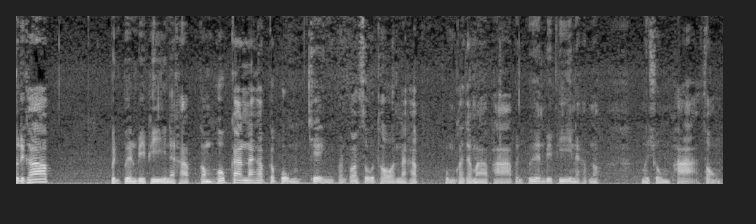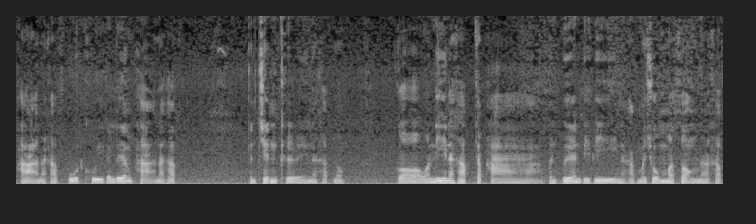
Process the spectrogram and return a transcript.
สวัสดีครับเพื่อนเพื่อนพีพีนะครับก็มาพบกันนะครับ กับผมเก่งพันพ่อโสธรนะครับ ผมก็จะมาพาเพื่อนเพื่อนพีพีนะครับเนาะมาชมพระสองพระนะครับ พูดคุยกันเรื่องพระนะครับ เป็นเช่นเคยนะครับเนาะก็วันนี้นะครับจะพาเพื่อนเพื่อนพีพีนะครับ มาชมมาส่องนะครับ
